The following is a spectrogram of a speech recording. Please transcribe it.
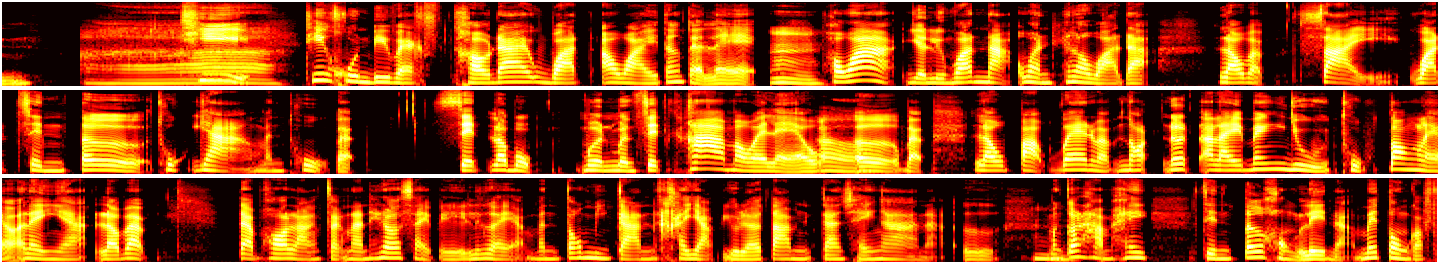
นส์อ่าที่ที่คุณ b w a x เขาได้วัดเอาไว้ตั้งแต่แรกอืมเพราะว่าอย่าลืมว่าณวันที่เราวัดอะเราแบบใส่วัด center ทุกอย่างมันถูกแบบเซตระบบเหมือนเหมือนเซตค่ามาไว้แล้ว เออเออแบบ เราปรับแว่นแบบน็อตเนิร์ดอะไรแม่งอยู่ถูกต้องแล้วอะไรเงี้ยแล้วแบบ แต่พอหลังจากนั้นที่เราใส่ไปเรื่อยๆอะมันต้องมีการขยับอยู่แล้วตามการใช้งานอะ เอออมันก็ทำให้ center ของเลนส์อะ ไม่ตรงกับโฟ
